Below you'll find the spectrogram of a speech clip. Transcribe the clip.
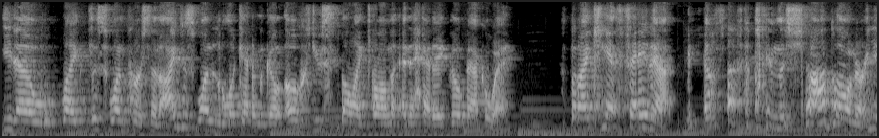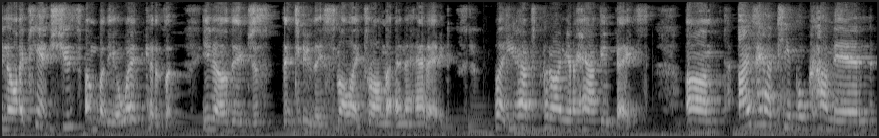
you know, like this one person, I just wanted to look at him and go, oh, you smell like drama and a headache, go back away. But I can't say that because I'm the shop owner. You know, I can't shoo somebody away because, you know, they just, they do, they smell like drama and a headache. But you have to put on your happy face. Um, I've had people come in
